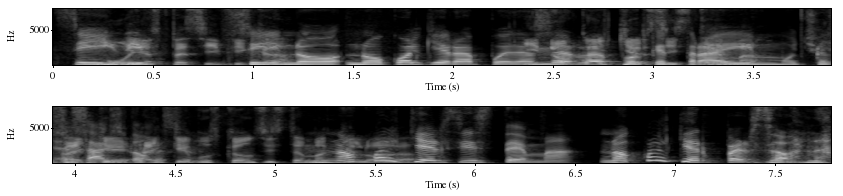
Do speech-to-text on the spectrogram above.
Sí, muy específica. Sí, no, no cualquiera puede Y hacerla porque sistema. trae muchos Hay que, hay que buscar un sistema no que lo haga. cualquier sistema, no cualquier persona.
